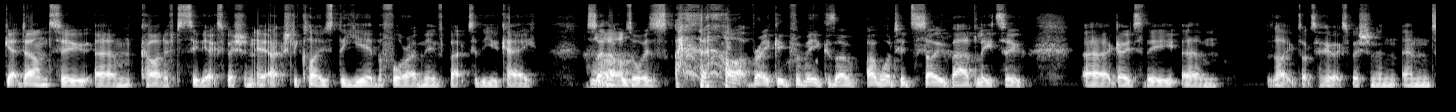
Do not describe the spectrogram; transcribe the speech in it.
get down to um, Cardiff to see the exhibition. It actually closed the year before I moved back to the UK. So oh. that was always heartbreaking for me because I, I wanted so badly to uh, go to the um, like Doctor Who exhibition and, and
